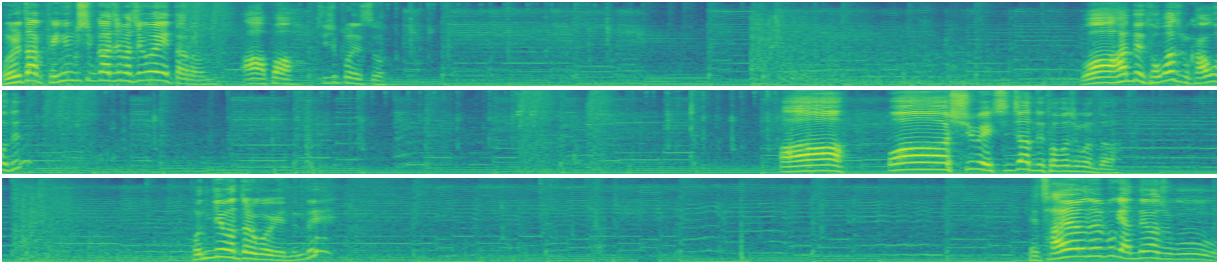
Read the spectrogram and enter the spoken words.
오늘 딱 160까지만 찍어야겠다 그럼. 아 아파. 뒤질 뻔했어. 와 한 대 더 맞으면 가거든? 아와 슈베 진짜 한 대 더 맞으면 간다. 번개만 떨고 가겠는데? 자연 회복이 안 돼가지고.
